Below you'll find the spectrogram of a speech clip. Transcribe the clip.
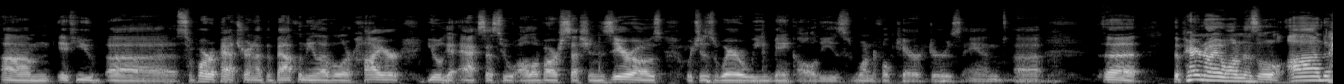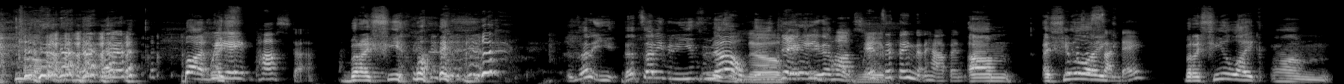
um, if you uh, support our Patreon at the balcony level or higher, you will get access to all of our session zeros, which is where we make all these wonderful characters. And uh, uh, the paranoia one is a little odd, but we I, ate pasta. but I feel like is that a, that's not even a euphemism. No, No. they You ate pasta. It's a thing that happened. Um, I It feel was a like Sunday. but I feel like um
